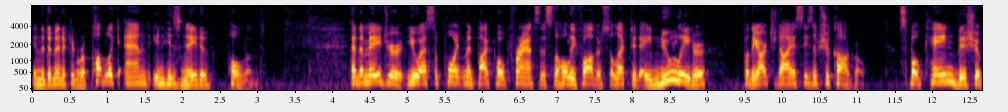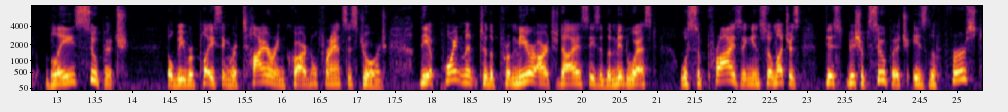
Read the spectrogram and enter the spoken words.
in the Dominican Republic and in his native Poland. And a major U.S. appointment by Pope Francis, the Holy Father selected a new leader for the Archdiocese of Chicago, Spokane Bishop Blase Cupich. He'll be replacing retiring Cardinal Francis George. The appointment to the premier archdiocese of the Midwest was surprising in so much as Bishop Cupich is the first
